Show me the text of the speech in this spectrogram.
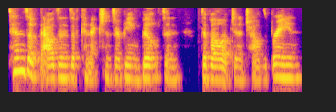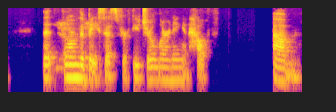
tens of thousands of connections are being built and developed in a child's brain that form the basis for future learning and health. Um,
